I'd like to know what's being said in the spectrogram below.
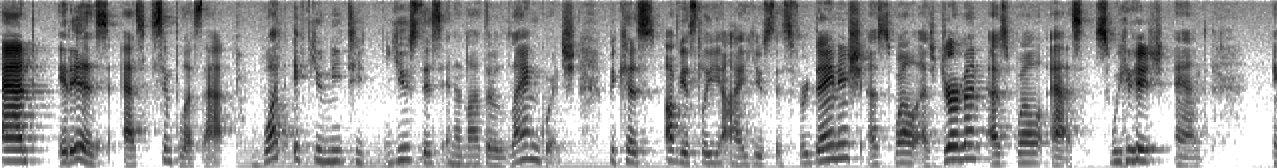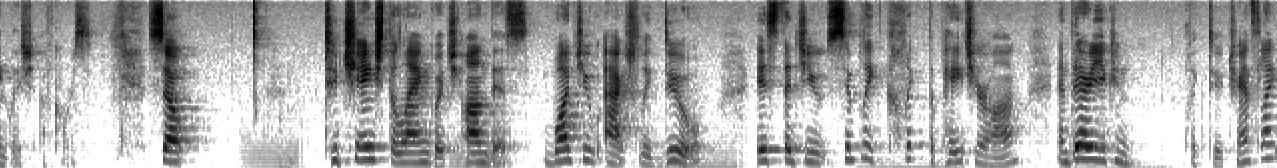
And it is as simple as that. What if you need to use this in another language? Because obviously I use this for Danish as well as German as well as Swedish and English, of course. So to change the language on this, what you actually do is that you simply click the page you're on and there you can click to translate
